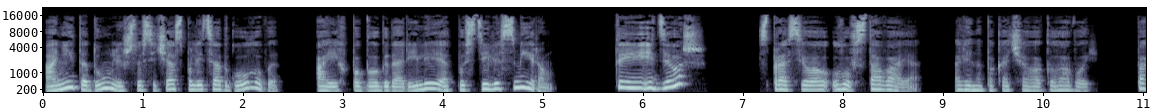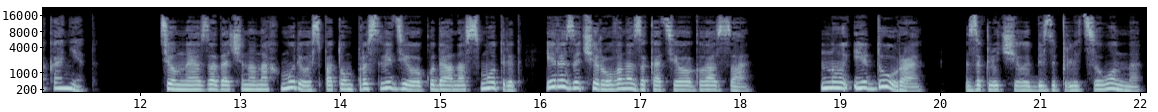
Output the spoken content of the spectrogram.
Они-то думали, что сейчас полетят головы, а их поблагодарили и отпустили с миром. «Ты идешь?» – спросила Лу, вставая. Алина покачала головой. «Пока нет». Темная озадаченно нахмурилась, потом проследила, куда она смотрит, и разочарованно закатила глаза. «Ну и дура!» – заключила безапелляционно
